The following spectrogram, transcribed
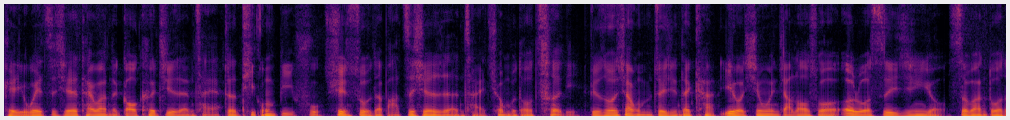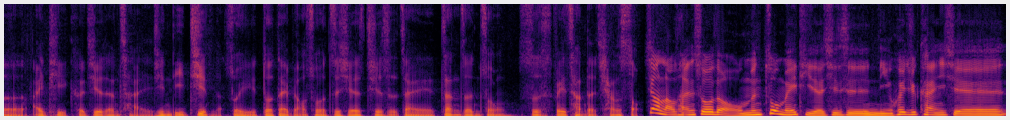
可以为这些台湾的高科技人才就提供庇护，迅速的把这些人才全部都撤离。比如说，像我们最近在看，也有新闻讲到说，俄罗斯已经有四万多的 IT 科技人才已经离境了，所以都代表说，这些其实在战争中是非常的抢手。像老谭说的，我们做媒体的，其实你会去看一些。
